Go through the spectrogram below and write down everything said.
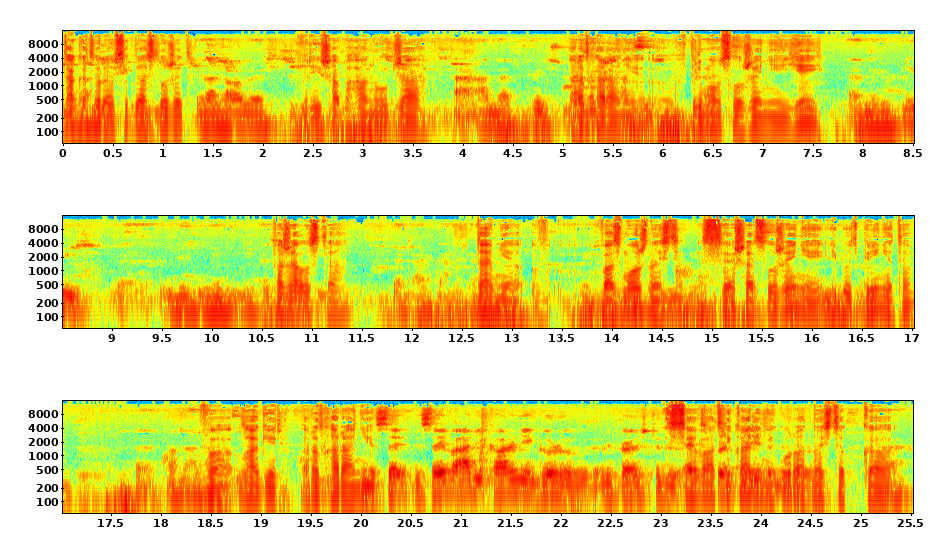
Та, которая всегда служит Вришабхануджа, Радхарани, э, в прямом служении ей, пожалуйста, дай мне возможность совершать служение и быть принятым в лагерь Радхарани. Сева Адхикарини гуру относится к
